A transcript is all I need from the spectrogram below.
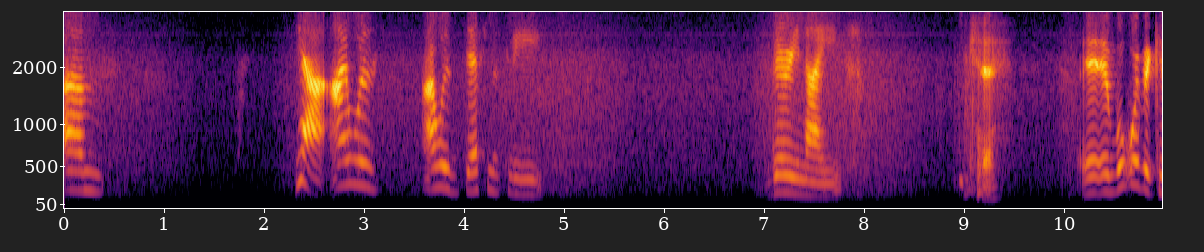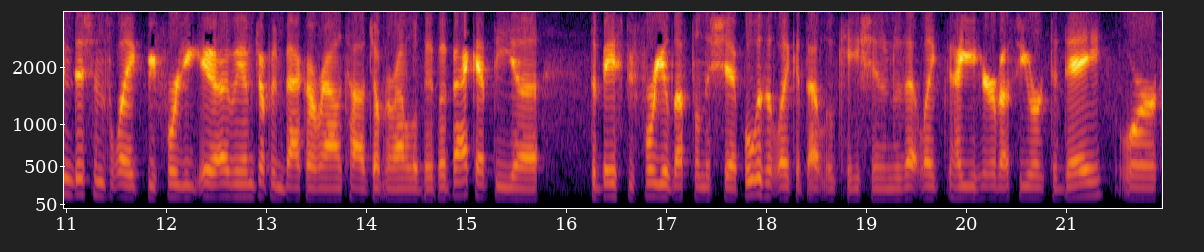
um, yeah, I was I was definitely very naive. Okay. And what were the conditions like before you? I mean, I'm jumping back around, kind of jumping around a little bit, but back at the uh, the base before you left on the ship, what was it like at that location? And Was that like how you hear about Sea Org today, or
